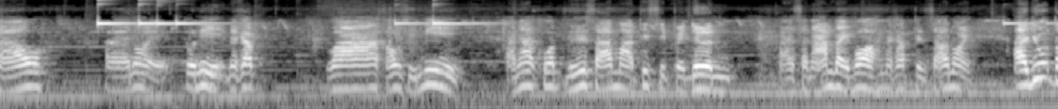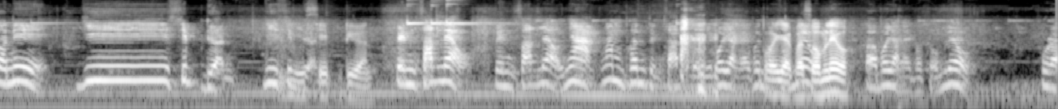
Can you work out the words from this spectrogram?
สาวน้อยตัวนี้นะครับ ว่าเขาสิมีอนาคตหรือสามารถที่สิไปเดินสนามได้บ่นะครับเป็นสาวน้อย อายุตอนนี้ยี่สิบเดือน ยี่สิบยี่เดือน สิบเดือนเป็นสัตว์แล้ว เป็นสัตว์แล้ว ยากน้ำเพิ่นถึงสัตว์เดี๋ยวนี้บ่อยากให้เพิ่นบ่อยากผสมเร็ว เออบ่อยากให้ผสมเร็ว ผู้ใด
